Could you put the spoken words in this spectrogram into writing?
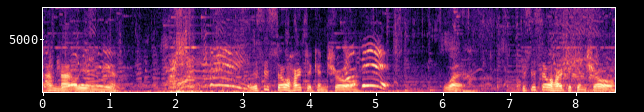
I'm not leaving you. This is so hard to control. What? This is so hard to control.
